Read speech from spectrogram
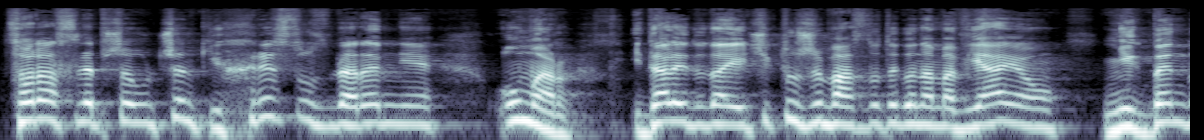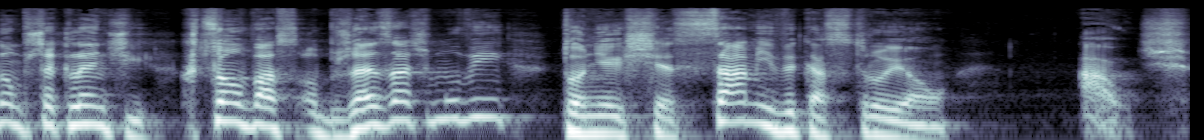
coraz lepsze uczynki, Chrystus daremnie umarł. I dalej dodaje, ci, którzy was do tego namawiają, niech będą przeklęci. Chcą was obrzezać, mówi, to niech się sami wykastrują. Auć.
